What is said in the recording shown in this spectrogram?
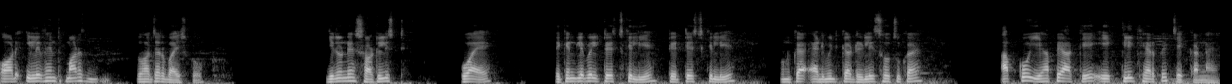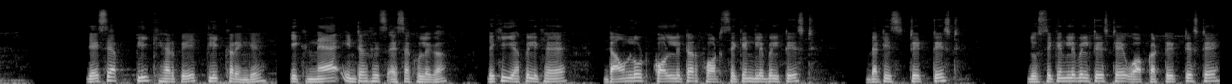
और इलेवेंथ मार्च 2022 को, जिन्होंने शॉर्टलिस्ट हुआ है सेकेंड लेवल टेस्ट के लिए टेट टेस्ट के लिए। उनका एडमिट कार्ड रिलीज़ हो चुका है। आपको यहाँ पे आके एक क्लिक हेयर पे चेक करना है। जैसे आप क्लिक हेयर पे क्लिक करेंगे, एक नया इंटरफेस ऐसा खुलेगा। देखिए यहाँ पे लिखा है download call letter for second level test that is TET test जो सेकेंड लेवल टेस्ट है, वो आपका टेट टेस्ट है।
